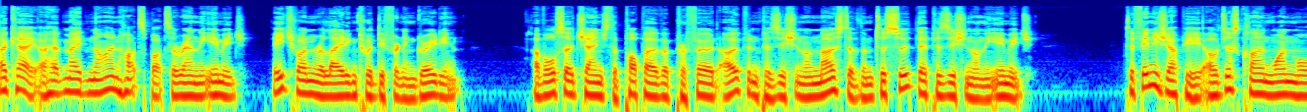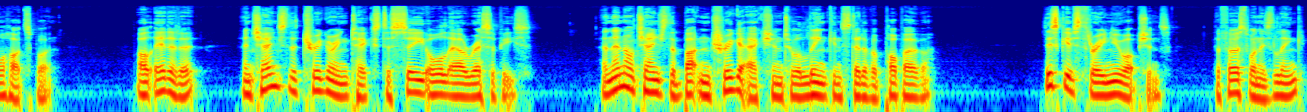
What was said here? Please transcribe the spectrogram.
Okay, I have made nine hotspots around the image, each one relating to a different ingredient. I've also changed the popover preferred open position on most of them to suit their position on the image. To finish up here, I'll just clone one more hotspot. I'll edit it and change the triggering text to see all our recipes. And then I'll change the button trigger action to a link instead of a popover. This gives three new options. The first one is link,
